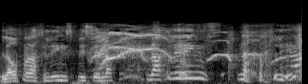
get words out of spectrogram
Lauf nach links, bisschen nach, nach links, nach links.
